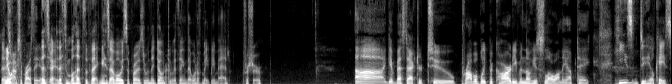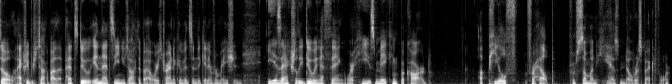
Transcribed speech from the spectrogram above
That's anyway, I'm surprised they didn't. That's right. That's well, that's the thing. Is I'm always surprised when they don't do a thing that would have made me mad, for sure. Uh, I give best actor to probably Picard, even though he's slow on the uptake. He's do, okay. So actually, we should talk about that. Pat Stu in that scene you talked about, where he's trying to convince him to get information, is actually doing a thing where he's making Picard appeal f- for help from someone he has no respect for.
